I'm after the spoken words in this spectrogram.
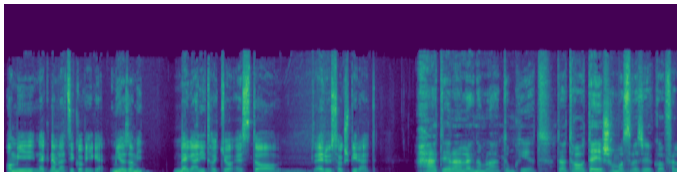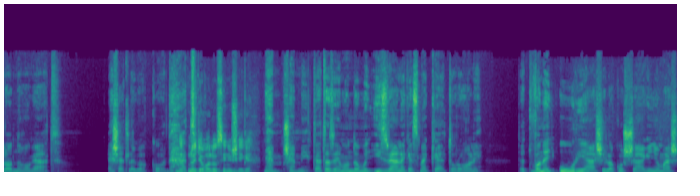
aminek nem látszik a vége. Mi az, amit megállíthatja ezt az erőszakspirált? Hát jelenleg nem látunk ilyet. Tehát ha a teljes Hamas vezérkar feladna magát, esetleg akkor. De hát, nagy a valószínűsége? Nem, semmi. Tehát azért mondom, hogy Izraelnek ezt meg kell torolni. Tehát van egy óriási lakossági nyomás.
